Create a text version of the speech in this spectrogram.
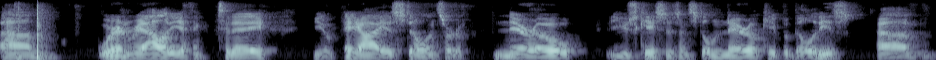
Um, where in reality, I think today, you know, AI is still in sort of narrow use cases and still narrow capabilities. Um,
